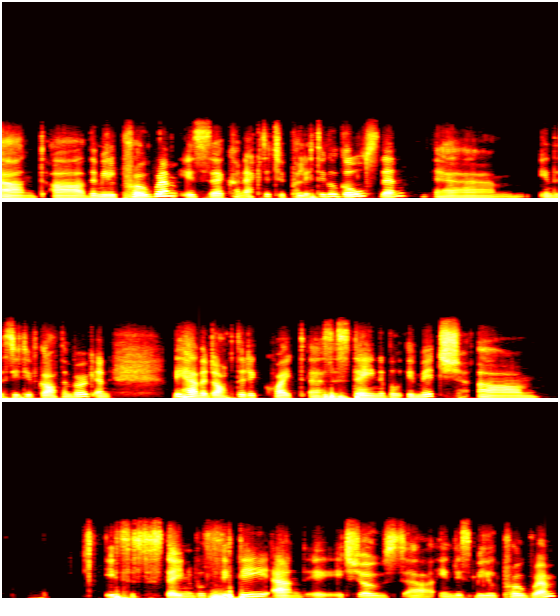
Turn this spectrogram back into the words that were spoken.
and uh, the meal program is uh, connected to political goals then um, in the city of Gothenburg and they have adopted a quite uh, sustainable image. Um, it's a sustainable city and it shows uh, in this meal program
